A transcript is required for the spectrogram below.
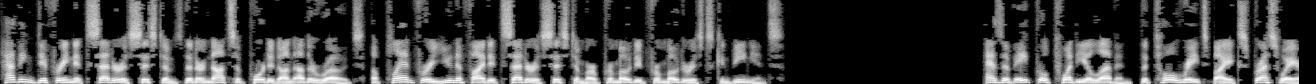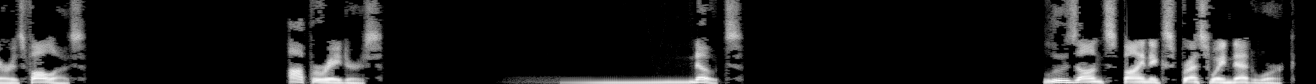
Having differing etc. systems that are not supported on other roads, a plan for a unified etc. system are promoted for motorists' convenience. As of April 2011, the toll rates by expressway are as follows. Operators Notes Luzon Spine Expressway Network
